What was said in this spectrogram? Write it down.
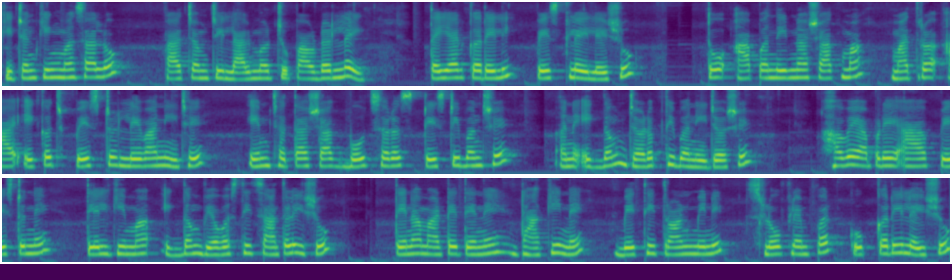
કિચન કિંગ મસાલો, પાંચ ચમચી લાલ મરચું પાવડર લઈ તૈયાર કરેલી પેસ્ટ લઈ લેશું. તો આ પનીરના શાકમાં માત્ર આ એક જ પેસ્ટ લેવાની છે. એમ છતાં શાક બહુ જ સરસ ટેસ્ટી બનશે અને એકદમ ઝડપથી બની જશે. હવે આપણે આ પેસ્ટને તેલ ઘીમાં એકદમ વ્યવસ્થિત સાંતળીશું. તેના માટે તેને ઢાંકીને બેથી ત્રણ મિનિટ સ્લો ફ્લેમ પર કૂક કરી લઈશું.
